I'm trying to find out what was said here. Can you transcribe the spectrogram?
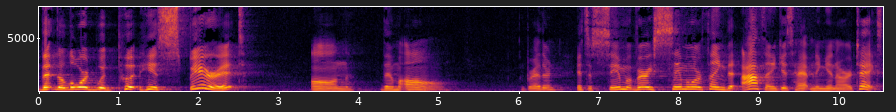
that the Lord would put his spirit on them all. Brethren, it's a sim- very similar thing that I think is happening in our text.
